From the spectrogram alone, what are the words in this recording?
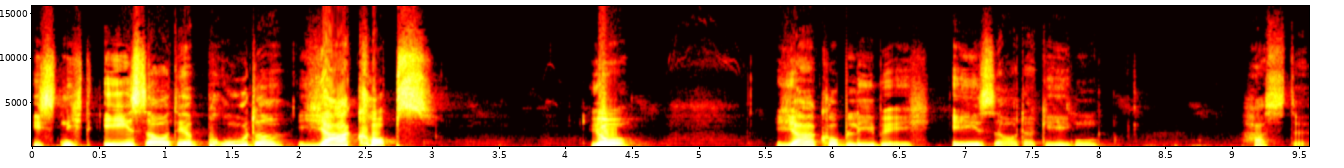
ist nicht Esau der Bruder Jakobs? Jo, Jakob liebe ich, Esau dagegen hasste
